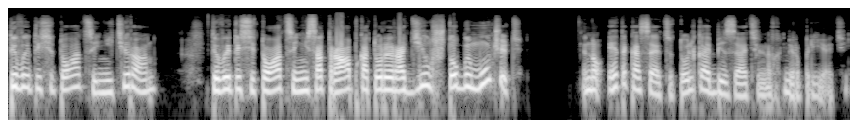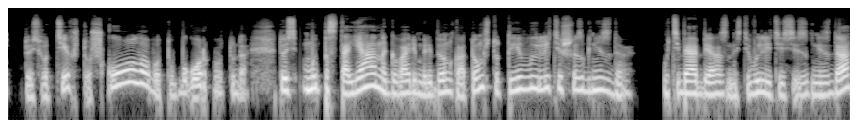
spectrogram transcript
Ты в этой ситуации не тиран. Ты в этой ситуации не сатрап, который родил, чтобы мучить. Но это касается только обязательных мероприятий. То есть вот тех, что школа, вот уборка, вот туда. То есть мы постоянно говорим ребенку о том, что ты вылетишь из гнезда. У тебя обязанность вылететь из гнезда,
